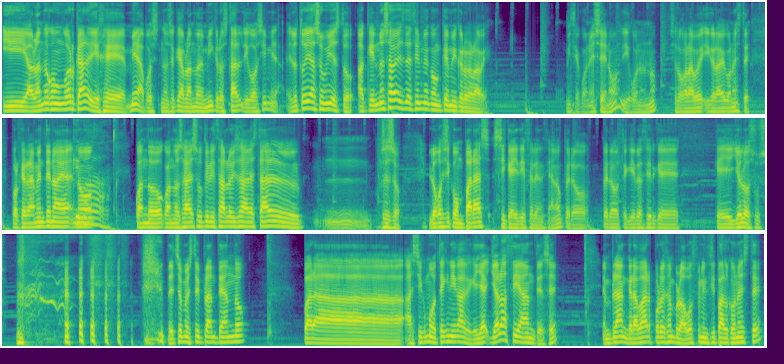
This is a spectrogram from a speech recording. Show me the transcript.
Y hablando con Gorka le dije, mira, pues no sé qué, hablando de micros tal, digo, sí, mira, el otro día subí esto, ¿a que no sabes decirme con qué micro grabé? Me dice, con ese, ¿no? Digo, no, no, se lo grabé y grabé con este. Porque realmente no, hay- ¿Qué no? Cuando, cuando sabes utilizarlo y sabes tal, mm, pues eso. Luego si comparas sí que hay diferencia, ¿no? Pero, pero te quiero decir que, que yo los uso. de hecho, me estoy planteando para, así como técnica, que ya, ya lo hacía antes, ¿eh? En plan, grabar, por ejemplo, la voz principal con este,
